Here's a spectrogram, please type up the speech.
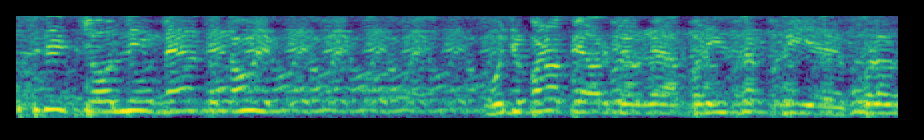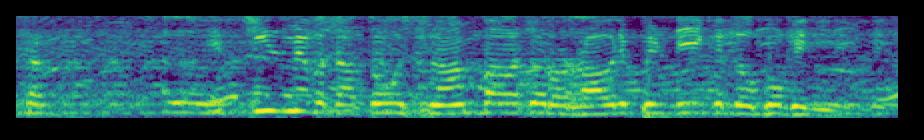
اتنی چولی، میں بتاؤں ایک، مجھے بڑا پیار مل رہا ہے، بڑی عزت بھی ہے، بڑا سب۔ ایک چیز میں بتاتا ہوں اسلام آباد اور راول پنڈی کے لوگوں کے لیے۔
